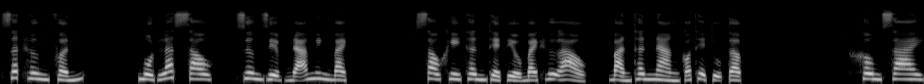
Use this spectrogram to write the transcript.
Rất hưng phấn. Một lát sau, Dương Diệp đã minh bạch. Sau khi thân thể Tiểu Bạch hư ảo, bản thân nàng có thể tụ tập. Không sai.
